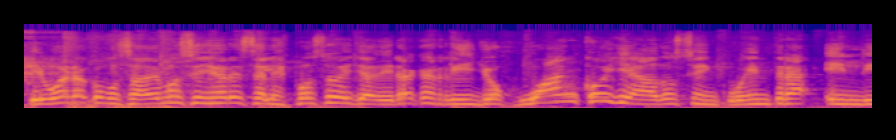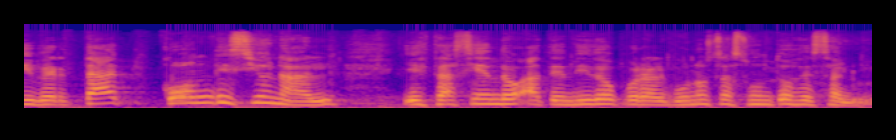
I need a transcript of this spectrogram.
Y bueno, como sabemos, señores, el esposo de Yadira Carrillo, Juan Collado, se encuentra en libertad condicional y está siendo atendido por algunos asuntos de salud.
